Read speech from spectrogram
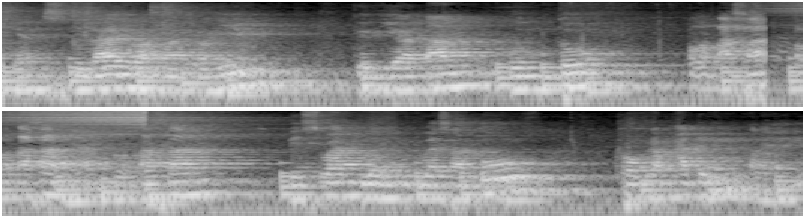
ya, Bismillahirrahmanirrahim. Kegiatan untuk pelepasan, pelepasan ya, pelepasan Biswan 2021 program ADEM kali ini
